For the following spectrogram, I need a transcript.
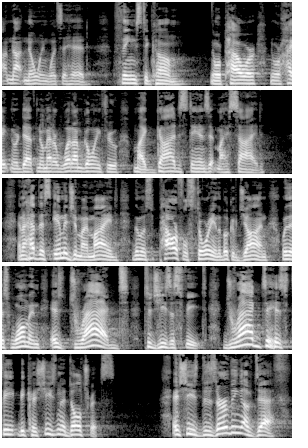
I'm not knowing what's ahead. Things to come. Nor power, nor height, nor depth. No matter what I'm going through, my God stands at my side. And I have this image in my mind, the most powerful story in the book of John, where this woman is dragged to Jesus' feet, dragged to his feet because she's an adulteress. And she's deserving of death.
